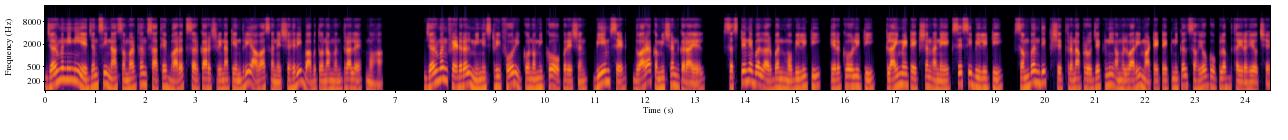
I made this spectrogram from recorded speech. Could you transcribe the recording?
જર્મનીની એજન્સીના સમર્થન સાથે ભારત સરકારશ્રીના કેન્દ્રીય આવાસ અને શહેરી બાબતોના મંત્રાલય, મોહા. German federal ministry for economic cooperation, BMZ, દ્વારા કમિશન કરાયેલ sustainable urban mobility, air quality, climate action અને એક્સેસિબિલિટી સંબંધિત ક્ષેત્રના પ્રોજેક્ટની અમલવારી માટે ટેકનિકલ સહયોગ ઉપલબ્ધ થઈ રહ્યો છે.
